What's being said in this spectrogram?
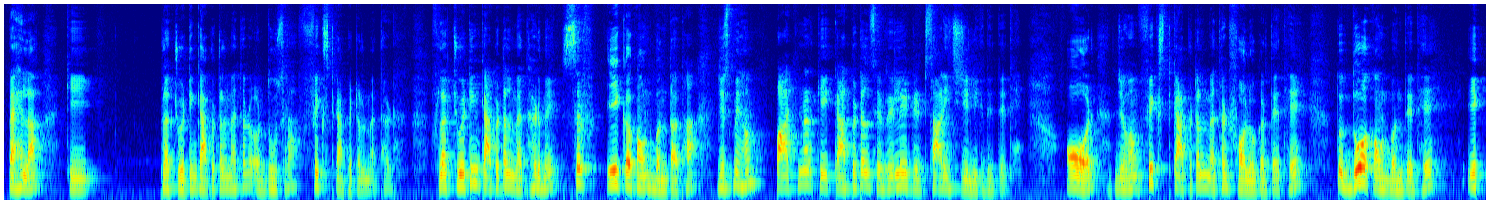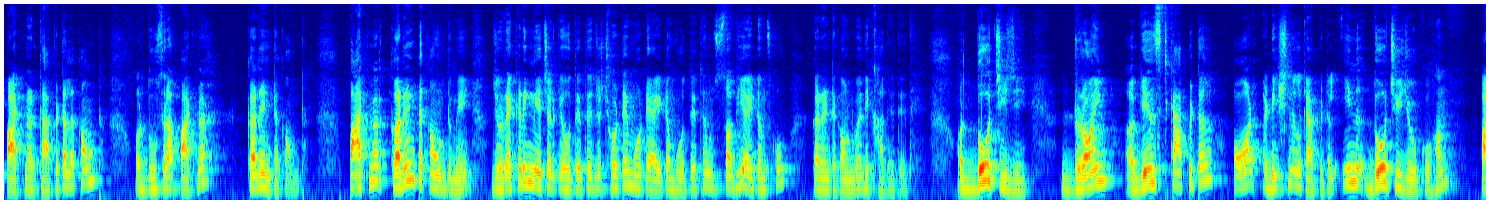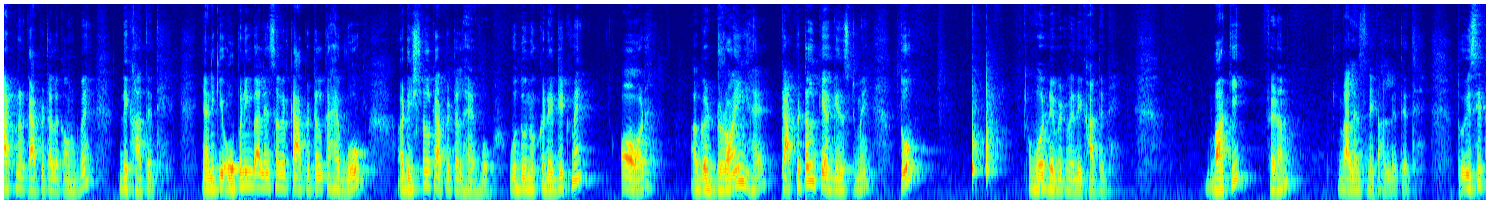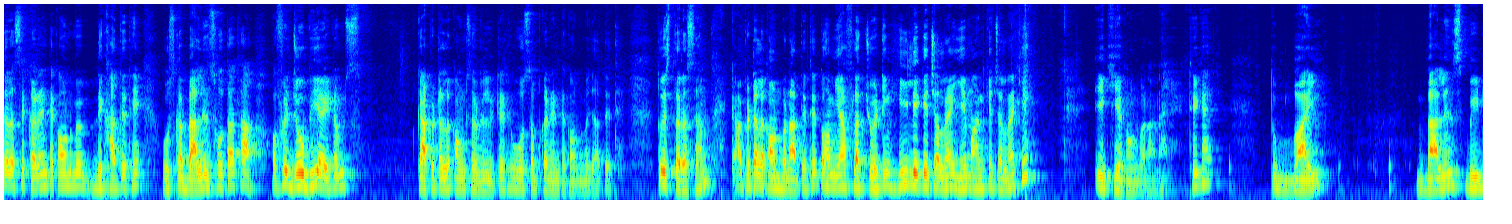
पहला कि फ्लक्चुएटिंग कैपिटल मेथड और दूसरा fixed capital method fluctuating capital method में सिर्फ़ एक अकाउंट बनता था, जिसमें हम पार्टनर के कैपिटल से रिलेटेड सारी चीज़ें लिख देते थे। और जब हम फिक्स्ड कैपिटल मेथड फॉलो करते थे तो दो अकाउंट बनते थे, एक पार्टनर कैपिटल अकाउंट और दूसरा partner current account. Partner current account में जो रेकरिंग नेचर के होते थे, जो छोटे मोटे आइटम होते थे, उन सभी आइटम्स को करेंट अकाउंट में दिखा देते थे। और दो चीज़ें ड्रॉइंग अगेंस्ट कैपिटल और एडिशनल कैपिटल इन दो चीज़ों को हम पार्टनर कैपिटल अकाउंट में दिखाते थे। यानी कि ओपनिंग बैलेंस अगर कैपिटल का है वो एडिशनल कैपिटल है वो वो दोनों क्रेडिट में और अगर ड्राइंग है कैपिटल के अगेंस्ट में तो वो डेबिट में दिखाते थे। बाकी फिर हम बैलेंस निकाल लेते थे। तो इसी तरह से करंट अकाउंट में दिखाते थे, उसका बैलेंस होता था और फिर जो भी आइटम्स कैपिटल अकाउंट से रिलेटेड है वो सब करेंट अकाउंट में जाते थे। तो इस तरह से हम कैपिटल अकाउंट बनाते थे। तो हम यहाँ फ्लक्चुएटिंग ही लेके चल रहे हैं, ये मान के चल रहे हैं कि एक ही अकाउंट बनाना है। ठीक है? तो बाई बैलेंस बी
